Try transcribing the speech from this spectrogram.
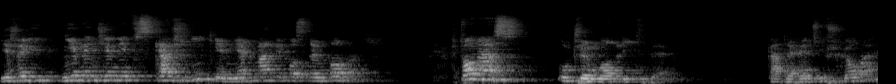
Jeżeli nie będziemy wskaźnikiem, jak mamy postępować? Kto nas uczył modlitwy? Katecheci w szkołach?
